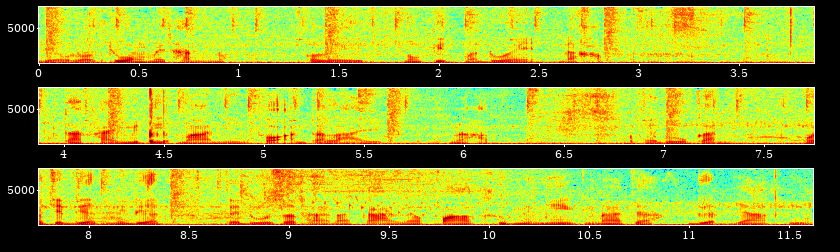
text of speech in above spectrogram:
เดี๋ยวเราจ้วงไม่ทันเนาะก็เลยต้องติดมาด้วยนะครับ ถ้าใครไม่ติดมานี่ก็อันตรายนะครับเดี๋ยวดูกันว่าจะเดือดไม่เดือด แต่ดูสถานการณ์แล้วฟ้าคืมอย่างนี้น่าจะเดือดยากอยู่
